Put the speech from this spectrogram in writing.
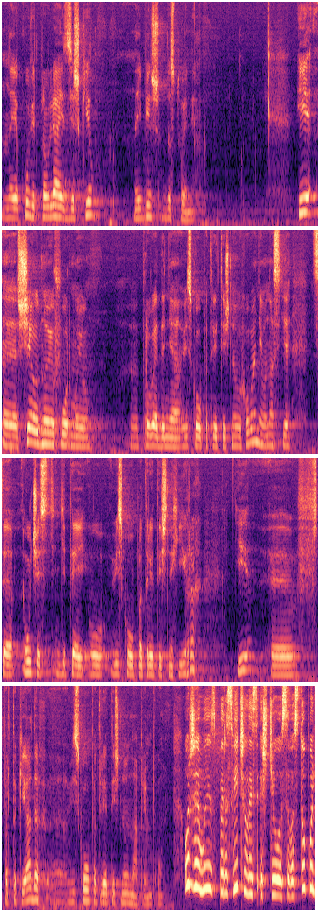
на яку відправляють зі шкіл найбільш достойних. І е, ще одною формою е, проведення військово-патріотичного виховання у нас є це участь дітей у військово-патріотичних іграх і в спартакіадах е, військово-патріотичного напрямку. Отже, ми пересвідчились, що Севастополь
